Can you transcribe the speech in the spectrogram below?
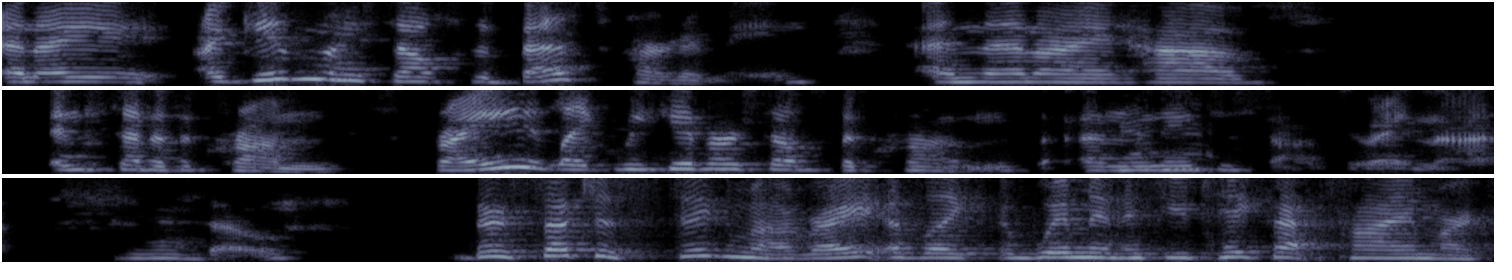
and I I give myself the best part of me, and then I have instead of the crumbs, right? Like we give ourselves the crumbs, and yeah. we need to stop doing that. Yeah. So there's such a stigma right of like women if you take that time or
